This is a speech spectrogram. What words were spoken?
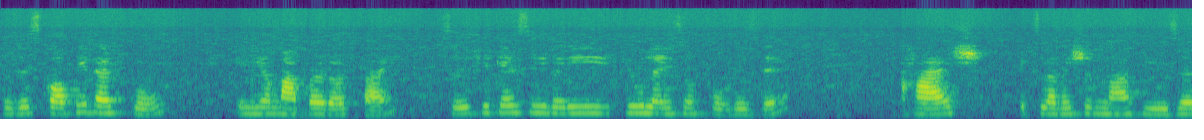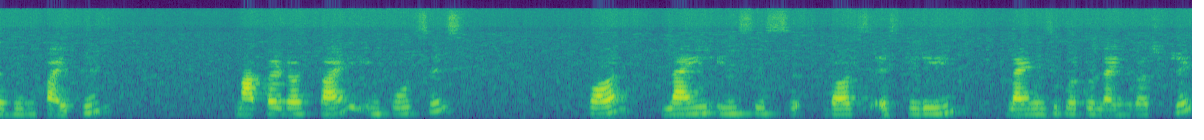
So just copy that code in your mapper.py. So if you can see very few lines of code is there. Hash exclamation mark user bin python mapper.py is for line in insys dot std line is equal to line dot string.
